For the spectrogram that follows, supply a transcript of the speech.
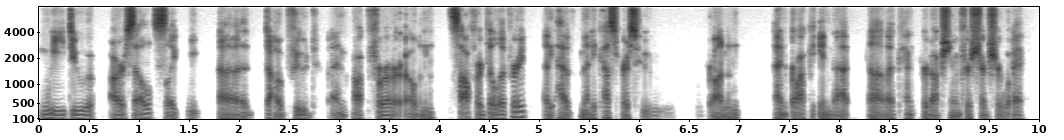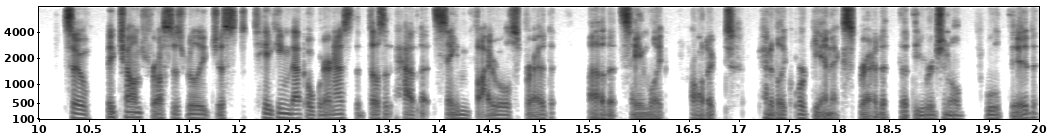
we do ourselves, like uh, dog food ngrok for our own software delivery, and have many customers who run ngrok in that uh, kind of production infrastructure way. So, big challenge for us is really just taking that awareness that doesn't have that same viral spread, uh, that same like product kind of like organic spread that the original tool did,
